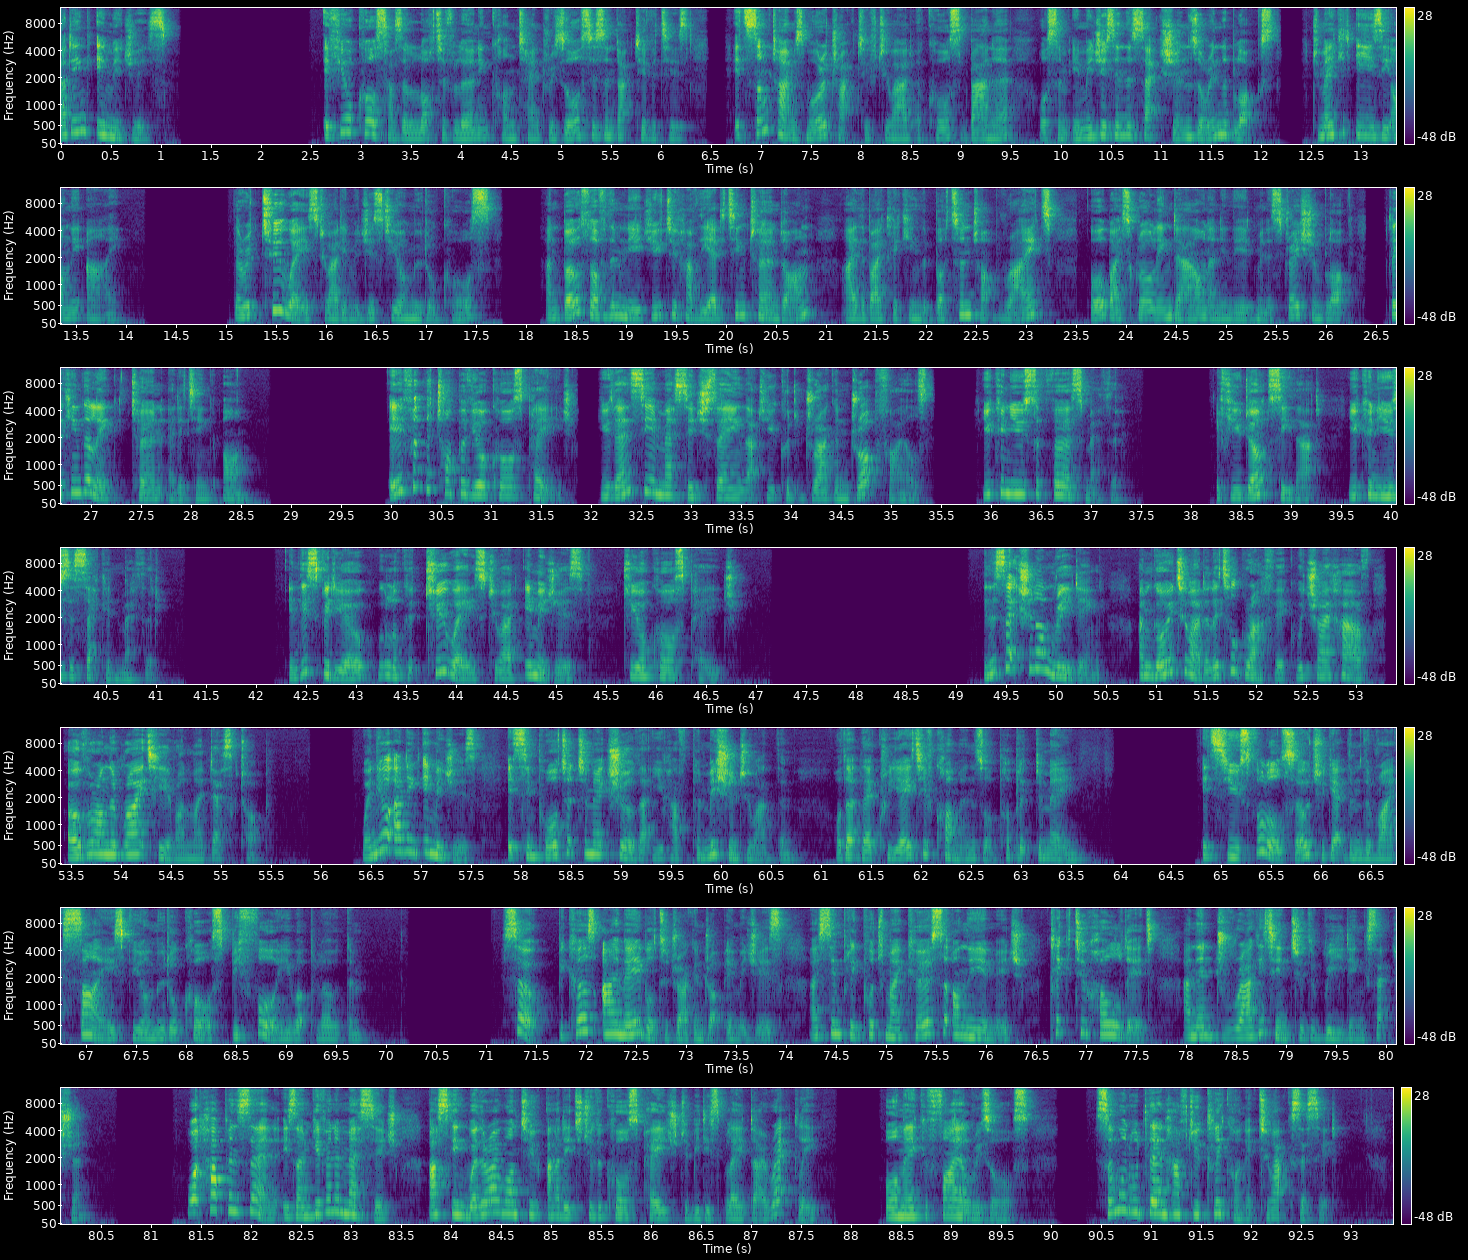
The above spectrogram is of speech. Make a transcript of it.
Adding images. If your course has a lot of learning content, resources and activities, it's sometimes more attractive to add a course banner or some images in the sections or in the blocks to make it easy on the eye. There are two ways to add images to your Moodle course, and both of them need you to have the editing turned on, either by clicking the button top right or by scrolling down and in the administration block, clicking the link Turn Editing On. If at the top of your course page you then see a message saying that you could drag and drop files, you can use the first method. If you don't see that, you can use the second method. In this video, we'll look at two ways to add images to your course page. In the section on reading, I'm going to add a little graphic which I have over on the right here on my desktop. When you're adding images, it's important to make sure that you have permission to add them or that they're Creative Commons or public domain. It's useful also to get them the right size for your Moodle course before you upload them. So, because I'm able to drag and drop images, I simply put my cursor on the image, click to hold it and then drag it into the reading section. What happens then is I'm given a message asking whether I want to add it to the course page to be displayed directly or make a file resource. Someone would then have to click on it to access it.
